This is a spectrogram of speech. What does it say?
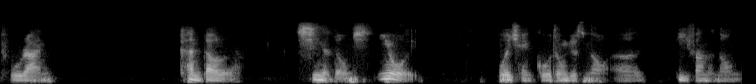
突然看到了新的东西，因为我我以前国中就是那种呃地方的那种，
